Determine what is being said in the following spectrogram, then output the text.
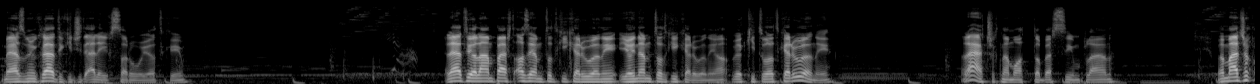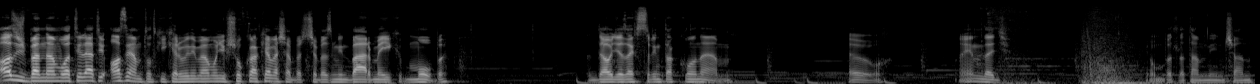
Mert ez mondjuk lehet, hogy kicsit elég szarul jött ki. Lehet, hogy a lámpást azért nem tudod kikerülni. Jaj, nem tudod kikerülni. Vagy ki tudod kerülni? Lehet, csak nem adta be szimplán. Mert már csak az is bennem volt, hogy lehet, hogy azért nem tudod kikerülni, mert mondjuk sokkal kevesebbet sebez, mint bármelyik mob. De hogy ezek szerint akkor nem. Ó. Mindegy. Jobb ötletem nincsen.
